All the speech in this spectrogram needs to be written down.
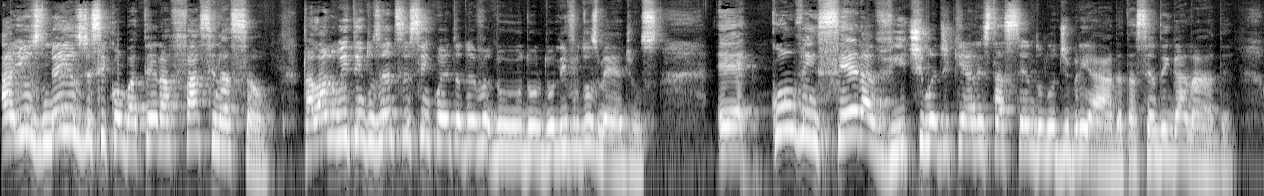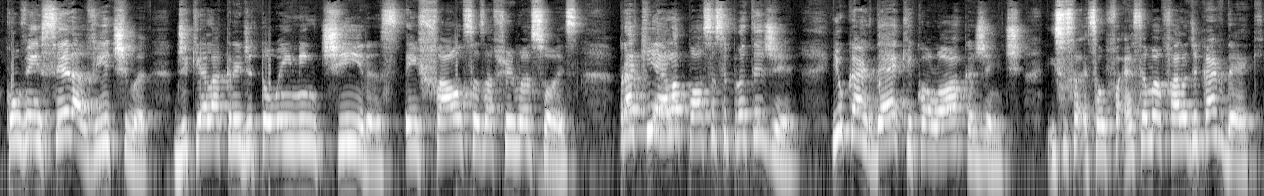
Aí os meios de se combater a fascinação. Tá lá no item 250 do, do, do, do livro dos médiuns é convencer a vítima de que ela está sendo ludibriada, está sendo enganada. Convencer a vítima de que ela acreditou em mentiras, em falsas afirmações, para que ela possa se proteger. E o Kardec coloca, gente, isso essa é uma fala de Kardec.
